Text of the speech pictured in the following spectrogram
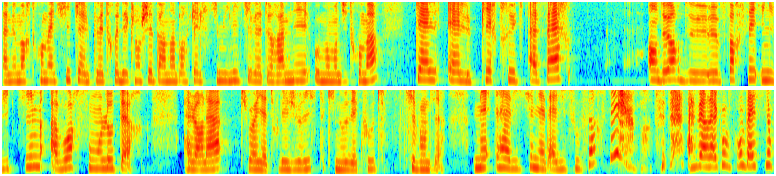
La mémoire traumatique, elle peut être déclenchée par n'importe quel stimuli qui va te ramener au moment du trauma. Quel est le pire truc à faire en dehors de forcer une victime à voir son l'auteur Alors là, tu vois, il y a tous les juristes qui nous écoutent qui vont dire mais la victime n'est pas du tout forcée à faire la confrontation.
